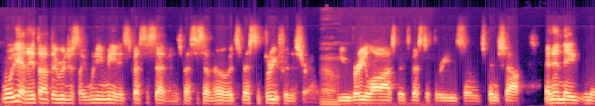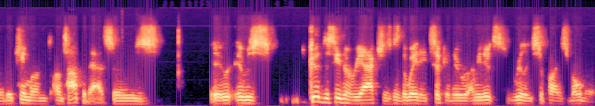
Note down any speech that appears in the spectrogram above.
Well, yeah, they thought they were just like, "What do you mean? It's best of seven. It's best of seven. Oh, it's best of three for this round. Oh. You've already lost. It's best of three, so it's finished out." And then they, you know, they came on on top of that. So it was, it, it was good to see their reactions because the way they took it, they were. I mean, it's really a surprise moment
